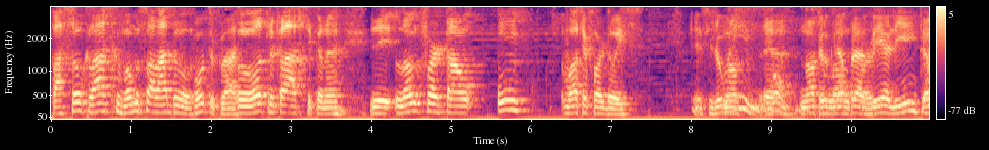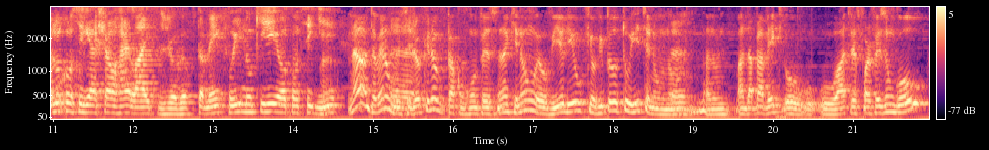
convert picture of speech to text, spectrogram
Passou o clássico, vamos falar do Outro clássico. outro clássico, né? De Longford Town 1, Waterford 2. Esse jogo Nossa, aí, é, bom, nosso pelo que dá pra Longford. ver ali, então... Eu não consegui achar o highlights do jogo, eu também fui no que eu consegui. Não, eu também não. É. Esse jogo que não, tá confessando aqui, não, eu vi ali o que eu vi pelo Twitter. Não, não, É. mas mas dá pra ver que o, o Waterford fez um gol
